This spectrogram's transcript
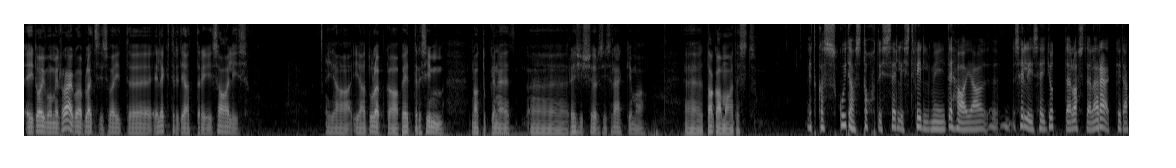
ei toimu meil Raekoja platsis, vaid äh, Elektriteatri saalis. ja, ja tuleb ka Peeter Simm natukene äh, režissöör siis rääkima tagamaadest. et kas, kuidas tohtis sellist filmi teha ja äh, selliseid jutte lastele rääkida?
